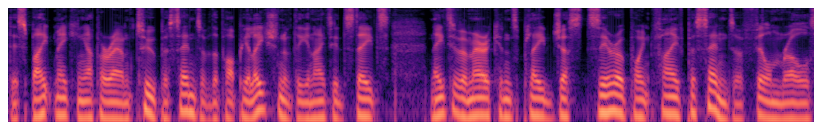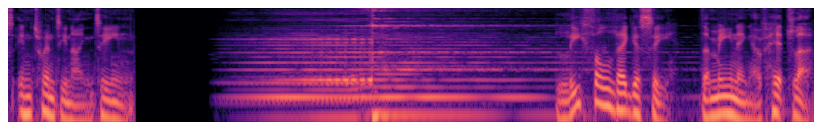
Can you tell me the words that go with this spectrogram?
Despite making up around 2% of the population of the United States, Native Americans played just 0.5% of film roles in 2019. Lethal Legacy The Meaning of Hitler.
